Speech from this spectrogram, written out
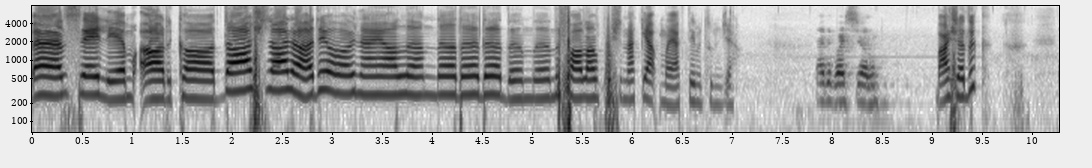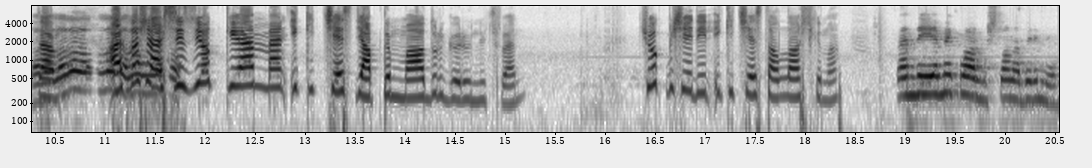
Ben Selim arkadaşlar hadi oynayalım dı dı dı dı dı falan fışınak yapmayak değil mi Tunca? Hadi başlayalım. Başladık. La Tamam. la la la la la la Arkadaşlar la. siz yokken ben iki chest yaptım mağdur görün lütfen. Çok bir şey değil iki chest Allah aşkına. Bende yemek varmış lan haberim yok.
